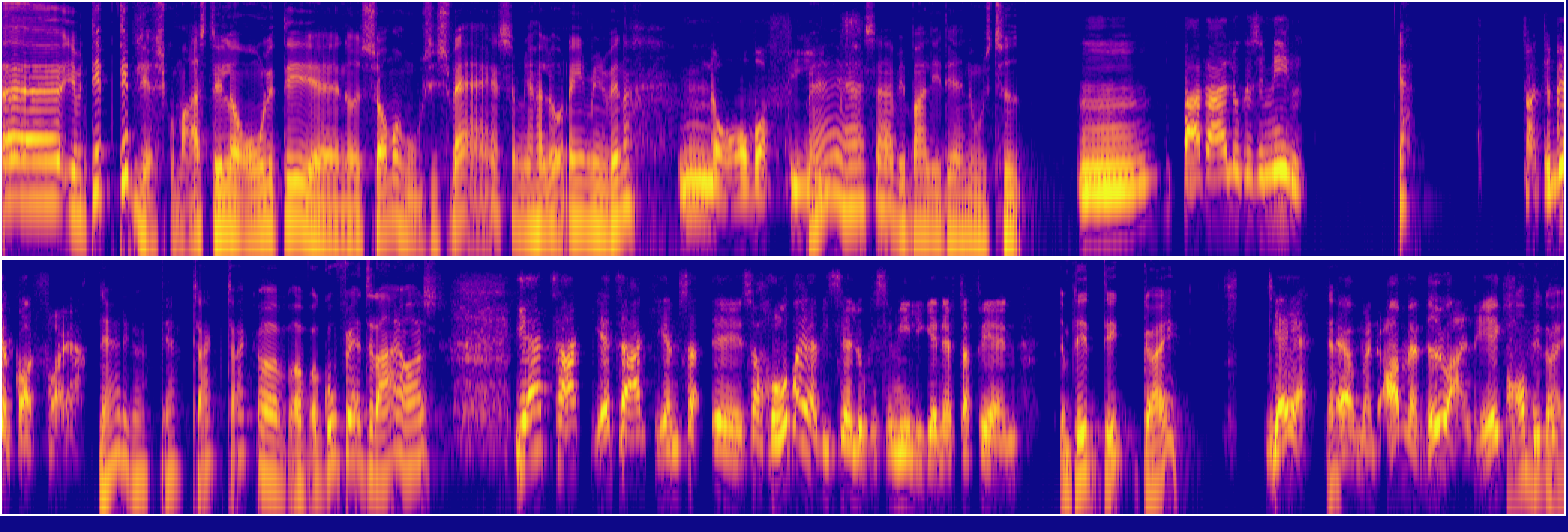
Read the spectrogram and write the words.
Øh, jamen, det, det bliver sgu meget stille og roligt. Det er noget sommerhus i Sverige, som jeg har lånt af en af mine venner. Nå, hvor fint. Ja, ja, så er vi bare lige der en uges tid. Mm, bare dig, Lukas Emil. Ja. Så det bliver godt for jer. Ja, det gør. Ja, tak, tak. Og, og, og god ferie til dig også. Ja, tak. Ja, tak. Jamen, så, øh, så håber jeg, at vi ser Lukas Emil igen efter ferien. Jamen, det, det gør I. Ja, ja. Ja. ja. men, og man ved jo aldrig, ikke? Åh, det gør I.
